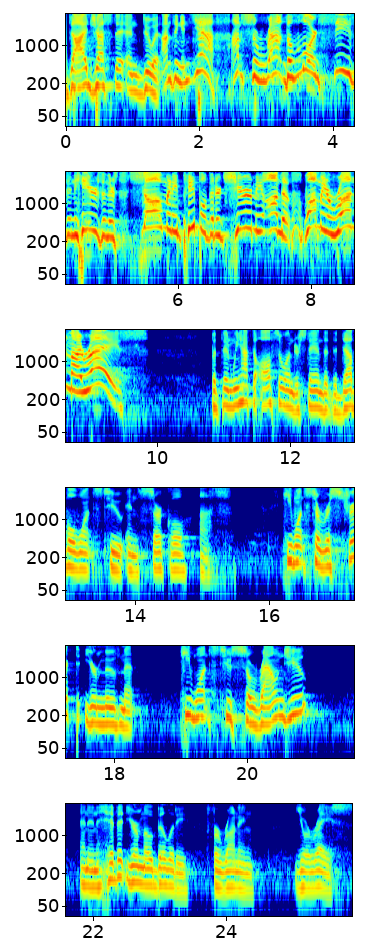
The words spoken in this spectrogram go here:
digest it and do it. I'm thinking, yeah, I'm surrounded. The Lord sees and hears, and there's so many people that are cheering me on that want me to run my race. But then we have to also understand that the devil wants to encircle us. He wants to restrict your movement. He wants to surround you and inhibit your mobility for running your race.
